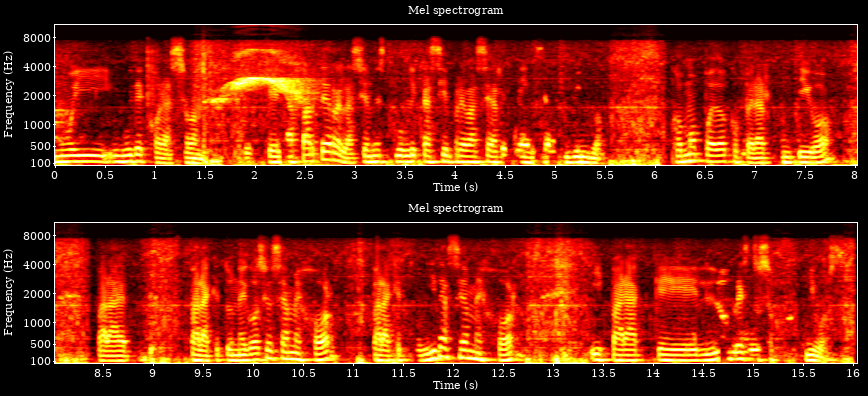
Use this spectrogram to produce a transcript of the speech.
muy, muy de corazón. Que la parte de relaciones públicas siempre va a ser. ¿Cómo puedo cooperar contigo para, para que tu negocio sea mejor, para que tu vida sea mejor y para que logres tus objetivos?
